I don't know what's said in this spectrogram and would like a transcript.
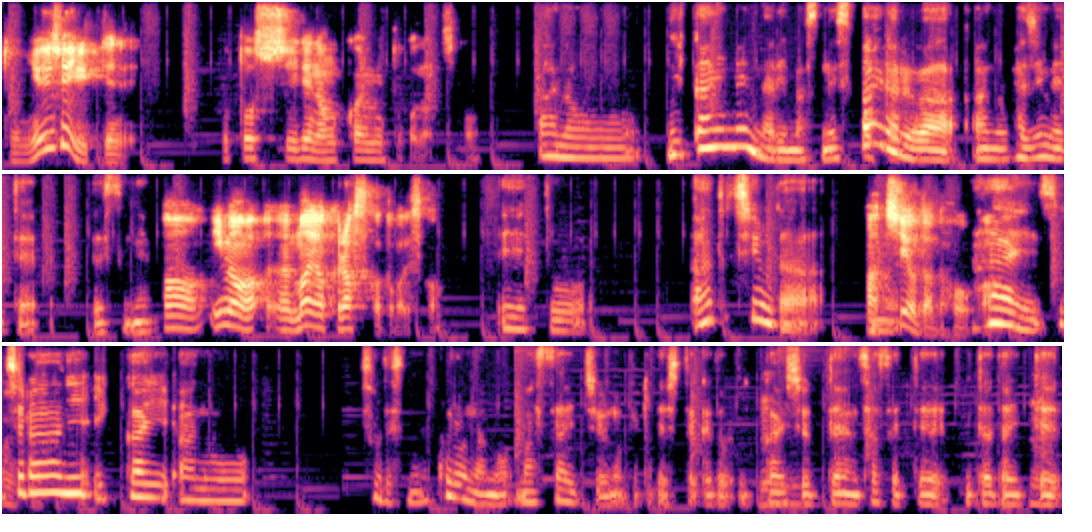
と、ニュージェリーって今年で何回目とかなんですか？あの2回目になりますね。スパイラルはあの初めてですね。ああ、今は、前はクラスコとかですか？えっ、と、アート千代田あ、うん千代田の方か。はい、そちらに一回、あの、そうですね、コロナの真っ最中の時でしたけど、一回出展させていただいて、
